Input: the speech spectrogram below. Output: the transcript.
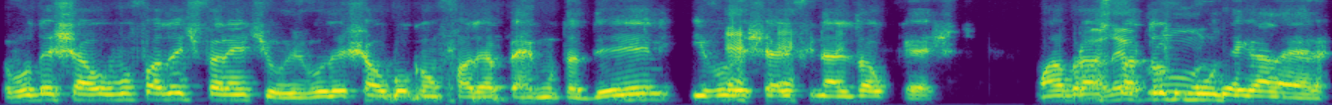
Eu vou deixar, eu vou fazer diferente hoje. Eu vou deixar o Bocão fazer a pergunta dele e vou deixar ele finalizar o cast. Um abraço para todo mundo aí, galera.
